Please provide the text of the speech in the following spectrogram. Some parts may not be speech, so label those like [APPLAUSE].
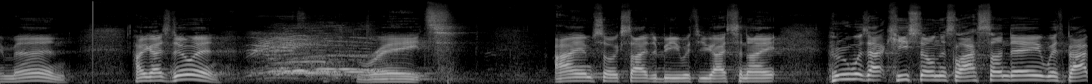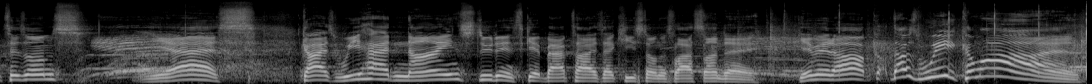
Amen. How you guys doing? Great. I am so excited to be with you guys tonight. Who was at Keystone this last Sunday with baptisms? Yes. Guys, we had nine students get baptized at Keystone this last Sunday. Give it up. That was weak. Come on.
